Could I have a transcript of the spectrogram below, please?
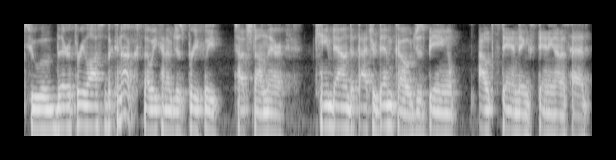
Two of their three losses to the Canucks that we kind of just briefly touched on there came down to Thatcher Demko just being outstanding, standing on his head.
